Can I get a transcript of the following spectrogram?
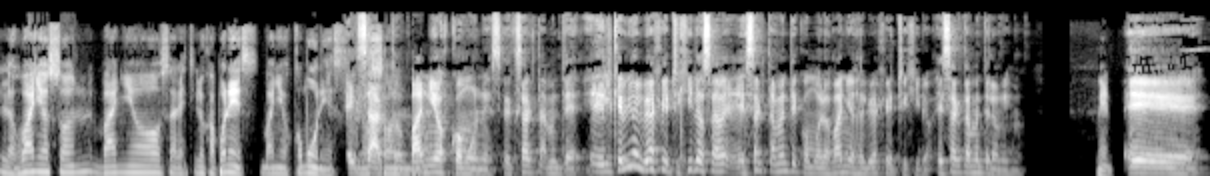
Los baños son baños al estilo japonés, baños comunes. no Exacto, son- baños comunes, exactamente. El que vio el viaje de Chihiro sabe exactamente como los baños del viaje de Chihiro, exactamente lo mismo. Bien. Eh,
